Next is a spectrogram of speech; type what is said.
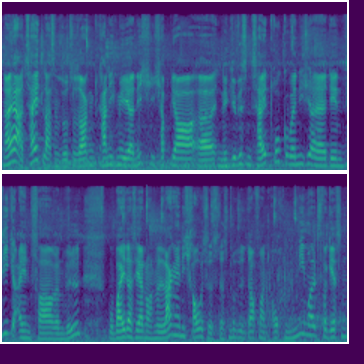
naja, Zeit lassen sozusagen kann ich mir ja nicht. Ich habe ja äh, einen gewissen Zeitdruck, wenn ich äh, den Sieg einfahren will. Wobei das ja noch lange nicht raus ist. Das muss, darf man auch niemals vergessen.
